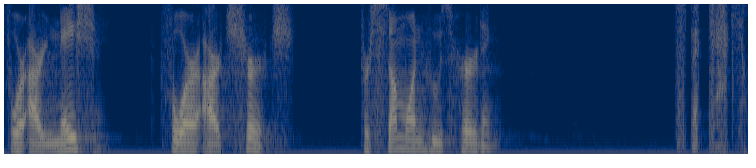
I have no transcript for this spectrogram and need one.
for our nation, for our church, for someone who's hurting. Spectacular.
